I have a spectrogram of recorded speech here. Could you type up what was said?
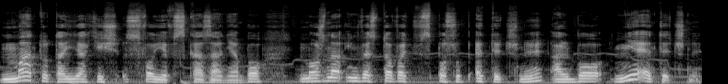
ma tutaj jakieś swoje wskazania? Bo można inwestować w sposób etyczny albo nieetyczny.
